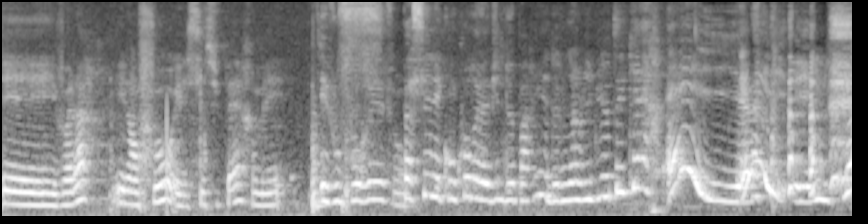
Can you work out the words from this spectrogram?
Et voilà, il en faut et c'est super, mais et vous pourrez passer les concours de la ville de Paris et devenir bibliothécaire. Hey, Et une fois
